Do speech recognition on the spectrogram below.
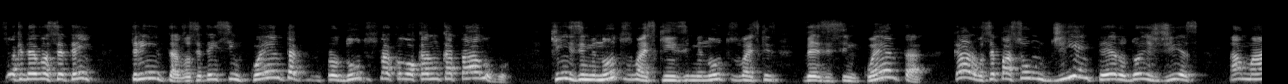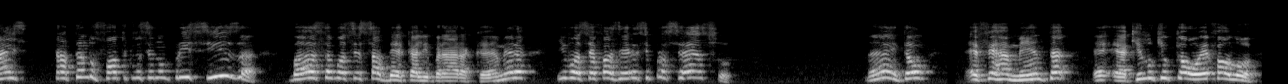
Só que daí você tem 30, você tem 50 produtos para colocar num catálogo. 15 minutos, mais 15 minutos, mais 15 vezes 50. Cara, você passou um dia inteiro, dois dias a mais, tratando foto que você não precisa. Basta você saber calibrar a câmera e você fazer esse processo. Né? Então, é ferramenta, é, é aquilo que o Cauê falou.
